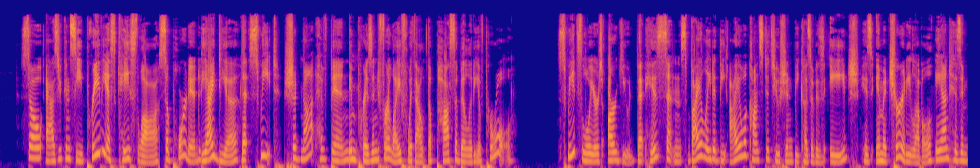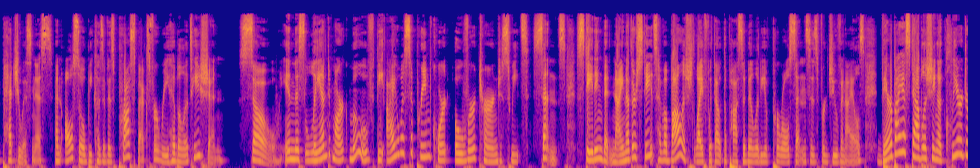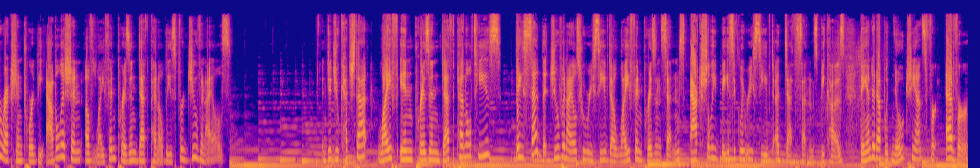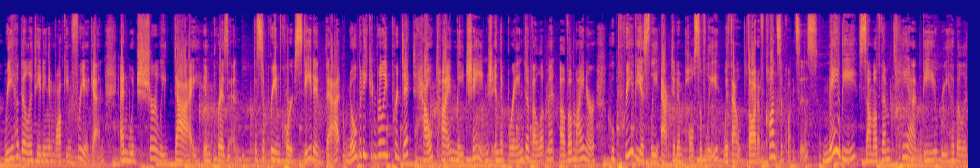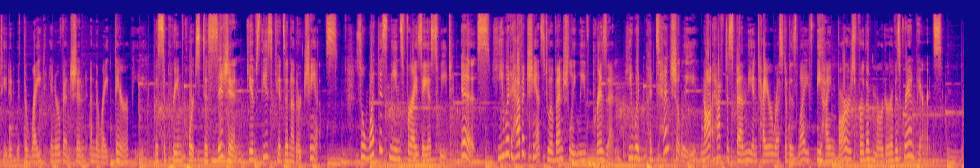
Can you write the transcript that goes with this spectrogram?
So, as you can see, previous case law supported the idea that Sweet should not have been imprisoned for life without the possibility of parole. Sweet's lawyers argued that his sentence violated the Iowa Constitution because of his age, his immaturity level, and his impetuousness, and also because of his prospects for rehabilitation. So, in this landmark move, the Iowa Supreme Court overturned Sweet's sentence, stating that nine other states have abolished life without the possibility of parole sentences for juveniles, thereby establishing a clear direction toward the abolition of life in prison death penalties for juveniles. Did you catch that? Life in prison death penalties? They said that juveniles who received a life in prison sentence actually basically received a death sentence because they ended up with no chance for ever rehabilitating and walking free again and would surely die in prison. The Supreme Court stated that nobody can really predict how time may change in the brain development of a minor who previously acted impulsively without thought of consequences. Maybe some of them can be rehabilitated with the right intervention and the right therapy. The Supreme Court's decision gives these kids another chance. So, what this means for Isaiah Sweet is he would have a chance to eventually leave prison. He would potentially not have to spend the entire rest of his life behind bars for the murder of his grandparents.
